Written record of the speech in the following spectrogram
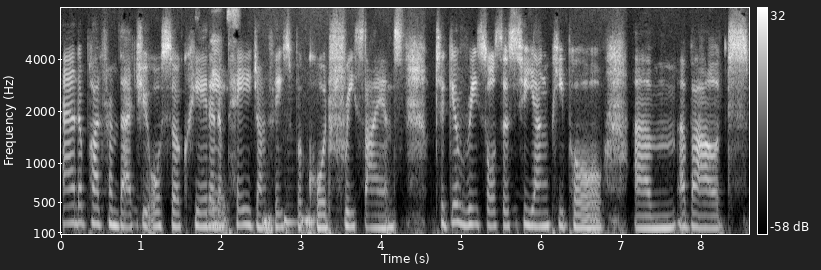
And apart from that, you also created a page on Facebook called Free Science to give resources to young people um, about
